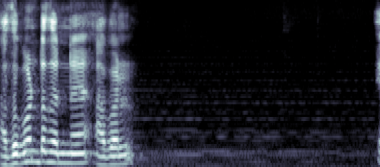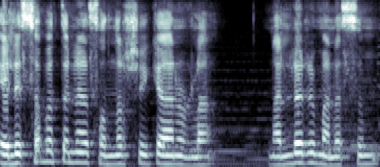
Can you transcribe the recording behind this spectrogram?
അതുകൊണ്ട് തന്നെ അവൾ എലിസബത്തിനെ സന്ദർശിക്കാനുള്ള നല്ലൊരു മനസ്സും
